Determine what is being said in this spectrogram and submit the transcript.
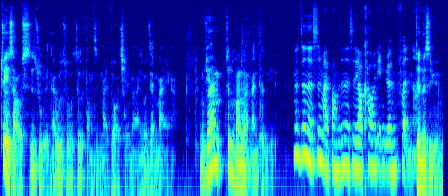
最少有十组人来问说这个房子买多少钱啊？因为我在卖啊。我觉得这个房子还蛮特别的。那真的是买房，真的是要靠一点缘分啊！真的是缘分，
